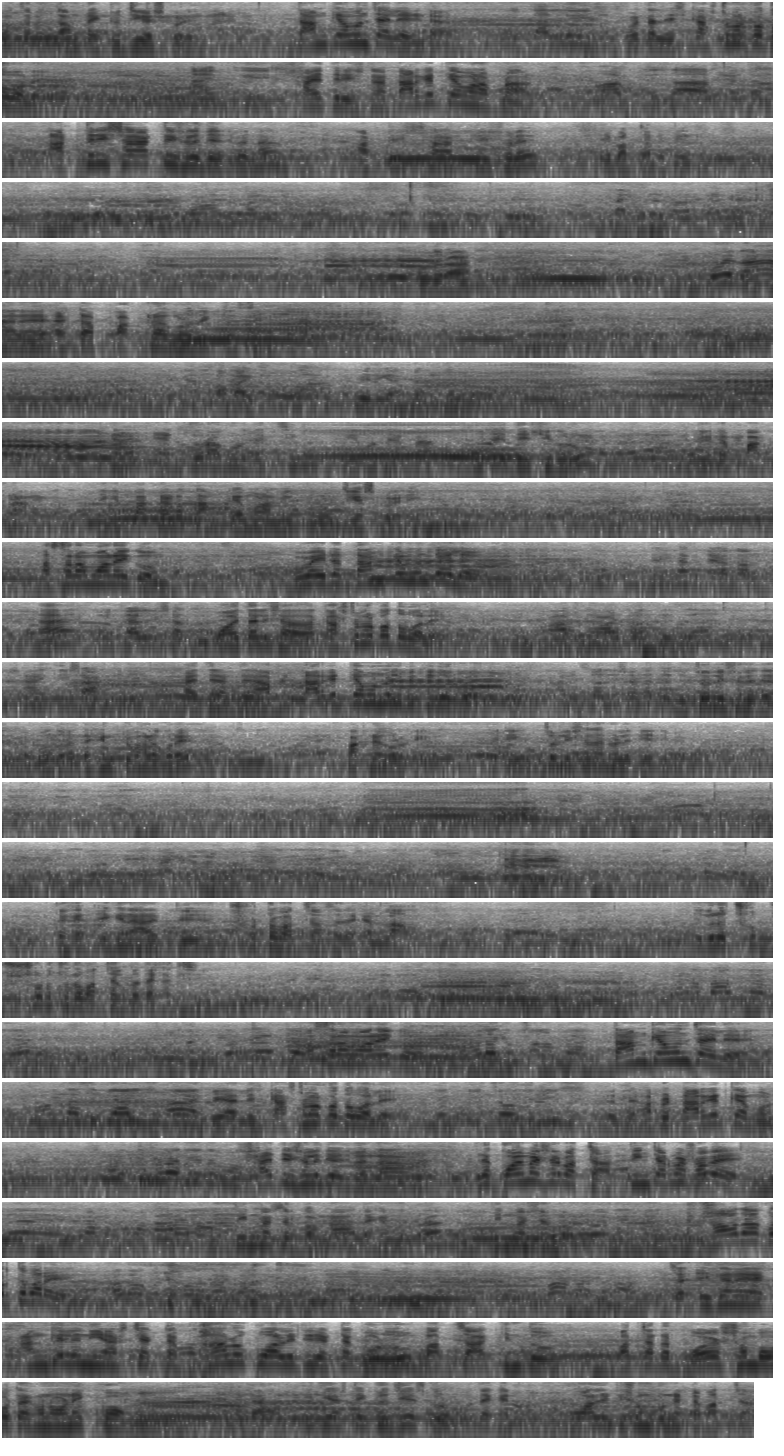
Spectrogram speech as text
বাচ্চাটার দামটা একটু জিজ্ঞেস করি। দাম কেমন চাইলেন এটার? পঁয়তাল্লিশ। কাস্টমার কত বলে? সাঁত্রিশ। না টার্গেট কেমন আপনার? আটত্রিশ আটত্রিশ। সাড়ে আটত্রিশ হলে দিয়ে দেবেন না? আটত্রিশ সাড়ে আটত্রিশ হলে এই বাচ্চাটা পেয়ে যাবে বন্ধুরা এখানে একটা পাকড়া গরু দেখতেছি। বাবা একটু একটু এদিকে আসবেন, ধন্যবাদ। এখানে এক জোড়া গরু দেখছি এর মধ্যে একটা দুইটাই দেশি গরু কিন্তু এটা পাকড়া। দেখি পাকড়াটার দাম কেমন আমি একটু জিজ্ঞেস করে নিই। আসসালামু আলাইকুম। বাবা এটার দাম কেমন চাইলেন? হ্যাঁ? পঁয়তাল্লিশ হাজার। কাস্টমার কত বলে? কাস্টমার বলতেছে সাঁত্রিশ আটত্রিশ। খাইতে রাখতে আপনার টার্গেট কেমন হলে বিক্রি করবে চল্লিশ হলে দিয়ে দেবে। বন্ধুরা, দেখেন একটু ভালো করে পাকড়া গরুটি। এটি চল্লিশ হাজার হলে দিয়ে দিবে। দেখেন, এখানে আরেকটি ছোট বাচ্চা আছে, দেখেন লাল। এগুলো ছোট ছোট বাচ্চাগুলো দেখাচ্ছি। আসসালামু আলাইকুম। দাম কেমন চাইলে? দাম চাচ্ছি বিয়াল্লিশ ভাই। বিয়াল্লিশ। কাস্টমার কত বলে? আপনার টার্গেট কেমন? দিয়ে সাঁত্রিশ হলে দিয়ে দেবেন না? এটা কয় মাসের বাচ্চা? তিন চার মাস হবে? তিন মাসের কম না? দেখেন বন্ধুরা তিন মাসের কম। খাওয়া দাওয়া করতে পারে? আচ্ছা এখানে এক আঙ্কেলে নিয়ে আসছে একটা ভালো কোয়ালিটির একটা গরু বাচ্চা কিন্তু বাচ্চাটার বয়স সম্ভবত এখন অনেক কম। তা ইতিহাসটা একটু জিজ্ঞেস করব। দেখেন কোয়ালিটি সম্পূর্ণ একটা বাচ্চা।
